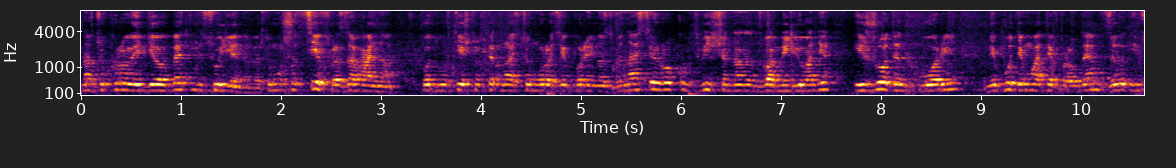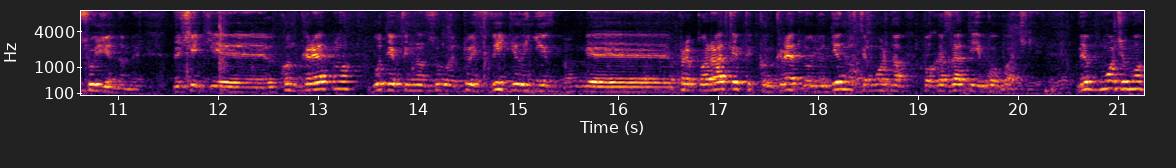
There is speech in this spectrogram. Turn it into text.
на цукровий діабет інсулінами, тому що цифра загальна по 2014 році порівняно з 2012 роком збільшена на 2 мільйони, і жоден хворий не буде мати проблем з інсулінами. Значить, е, конкретно буде фінансувати, тобто виділені е, препарати під конкретну людину, це можна показати і побачити. Ми можемо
